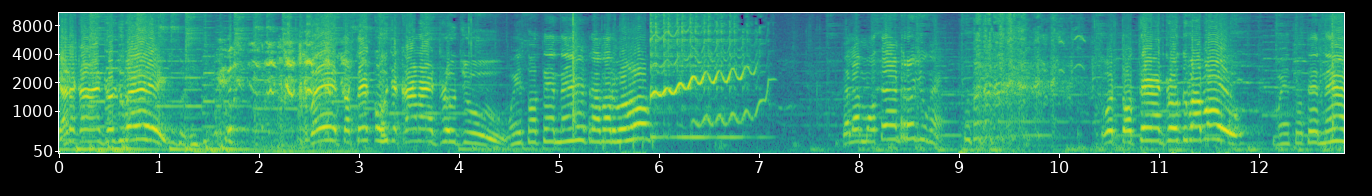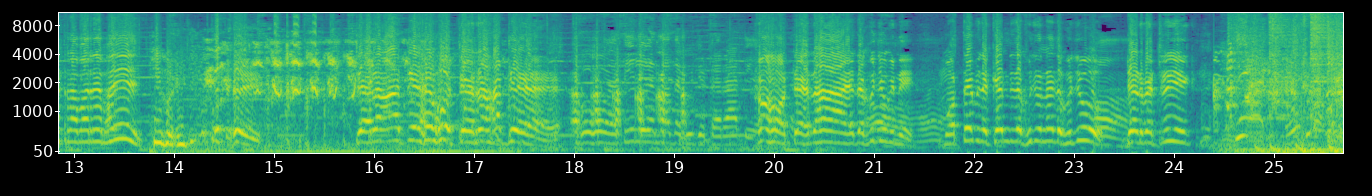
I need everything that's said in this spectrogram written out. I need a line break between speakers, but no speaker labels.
यार काना एंट्रोजु बे बे तते कहू जे काना एंट्रोजु
ମୁଇଁ ତତେ ନେ ଟ୍ରାଭାର ବୋ ବେଲେ ମତେ ଏଣ୍ଟର ଯୁଗେ
ओ तते एंट्रोजु बाबू।
ମୁଇଁ ତତେ ନେ ଟ୍ରାଭାର ରେ ଭାଇ
टेराटे है वो टेराटे है।
ओहो एतिले एंता देखु जे टराटे
हाँ। टेरा है देखुछु कि नहीं। मते भी तो केमती देखुछु नहीं देखुछु
हाँ।
Dead battery.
